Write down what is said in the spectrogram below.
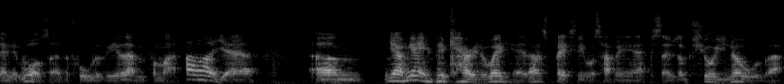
then it was at the fall of the 11th. I'm like, oh yeah. Um, yeah, I'm getting a bit carried away here. That's basically what's happening in episodes. I'm sure you know all that.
